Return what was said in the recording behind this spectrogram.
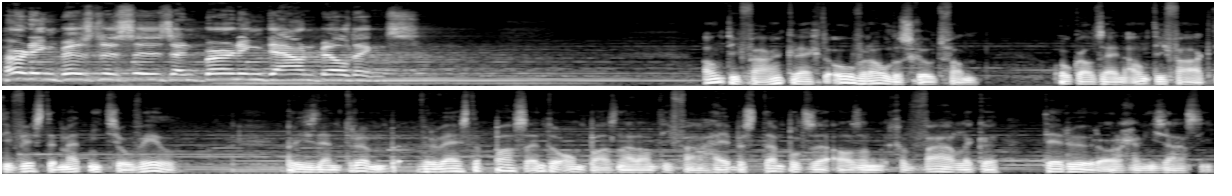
hurting businesses, and burning down buildings. Antifa krijgt overal de schuld van, ook al zijn Antifa-activisten met niet zoveel. President Trump verwijst te pas en te onpas naar Antifa. Hij bestempelt ze als een gevaarlijke terreurorganisatie.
